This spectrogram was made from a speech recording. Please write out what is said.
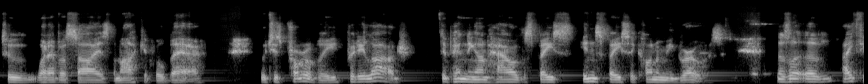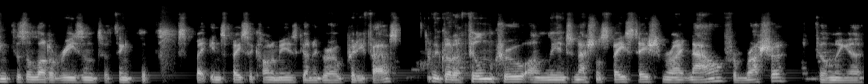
to whatever size the market will bear, which is probably pretty large, depending on how the space in space economy grows. There's a, a, I think there's a lot of reason to think that the in space economy is going to grow pretty fast. We've got a film crew on the International Space Station right now from Russia, filming a,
